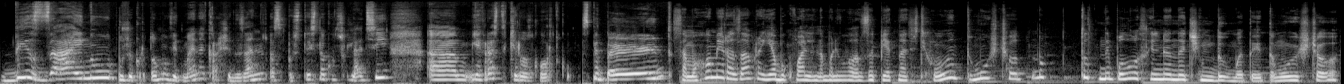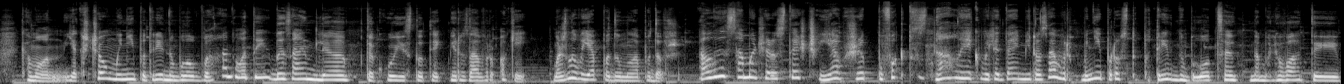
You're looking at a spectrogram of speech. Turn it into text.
дизайну дуже крутому від мене кращий дизайнер, а запуститись на консультації. Е, якраз таки розгортку. Спідпейнт! Самого мірозавра я буквально намалювала за 15 хвилин, тому що ну. Тут не було сильно над чим думати, тому що камон, якщо мені потрібно було б вигадувати дизайн для такої істоти, як мірозавр, окей, можливо, я б подумала подовше. Але саме через те, що я вже по факту знала, як виглядає мірозавр, мені просто потрібно було це намалювати.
